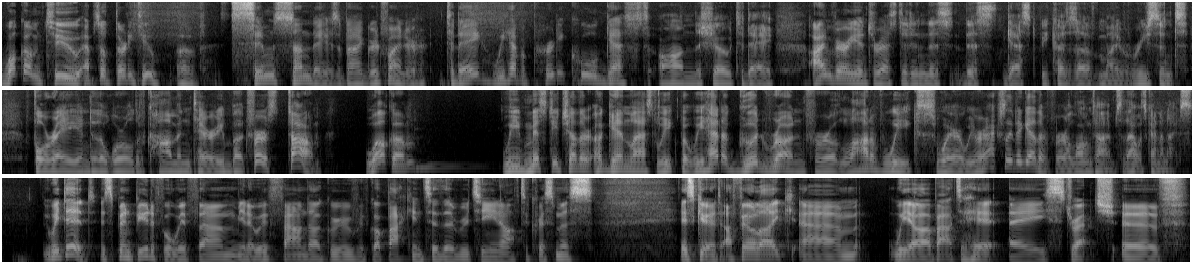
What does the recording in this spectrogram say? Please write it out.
Welcome to episode 32 of Sim Sundays by Gridfinder. Today we have a pretty cool guest on the show today. I'm very interested in this this guest because of my recent foray into the world of commentary. But first, Tom, welcome. We missed each other again last week, but we had a good run for a lot of weeks where we were actually together for a long time. So that was kind of nice. We did. It's been beautiful. We've um, you know, we've found our groove. We've got back into the routine after Christmas. It's good. I feel like um, we are about to hit a stretch of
